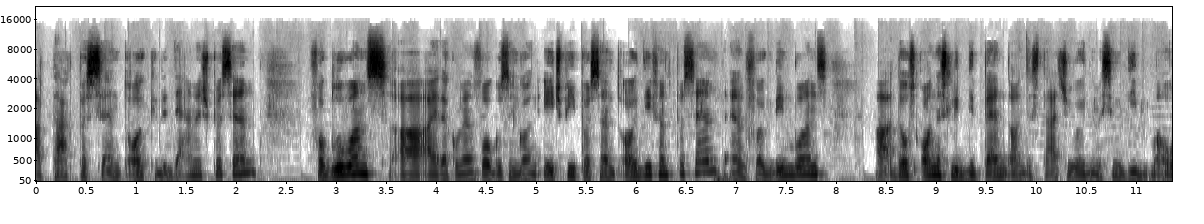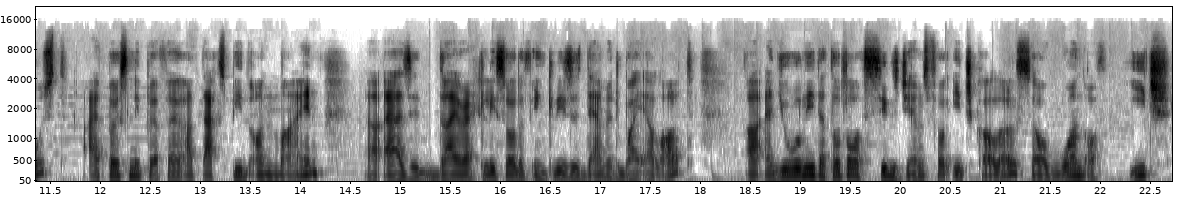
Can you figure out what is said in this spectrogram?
attack percent or crit damage percent. For blue ones, uh, I recommend focusing on HP percent or defense percent, and for green ones, uh, those honestly depend on the stats you are missing the most. I personally prefer attack speed on mine, uh, as it directly sort of increases damage by a lot. Uh, and you will need a total of 6 gems for each color, so one of each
